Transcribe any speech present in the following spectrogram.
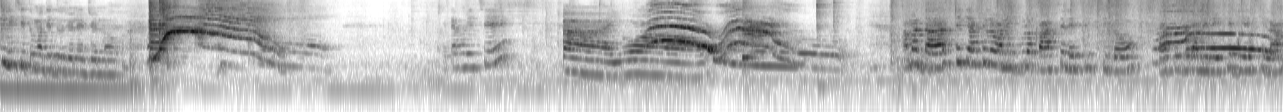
কিনেছি তোমাদের দুজনের জন্য। এটা হয়েছে আই, ওয়াও আমার দারাজ থেকে আসলে অনেকগুলো পার্সেল এসেছিল। পার্সেলগুলো আমি রেখে দিয়েছিলাম।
